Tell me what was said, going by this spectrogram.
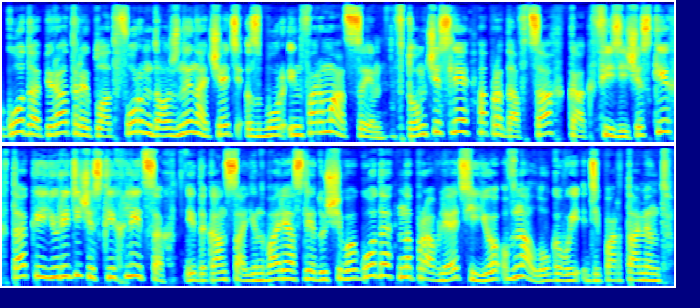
года операторы платформ должны начать сбор информации, в том числе о продавцах как физических, так и юридических лицах, и до конца января следующего года направлять ее в налоговый департамент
